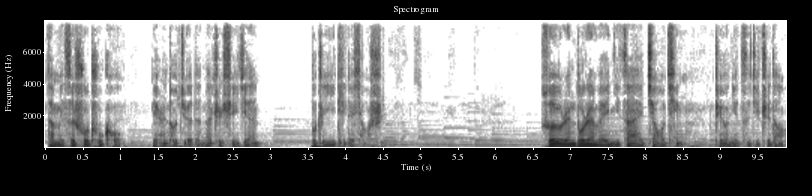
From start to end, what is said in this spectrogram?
但每次说出口，别人都觉得那只是一件不值一提的小事。所有人都认为你在矫情，只有你自己知道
